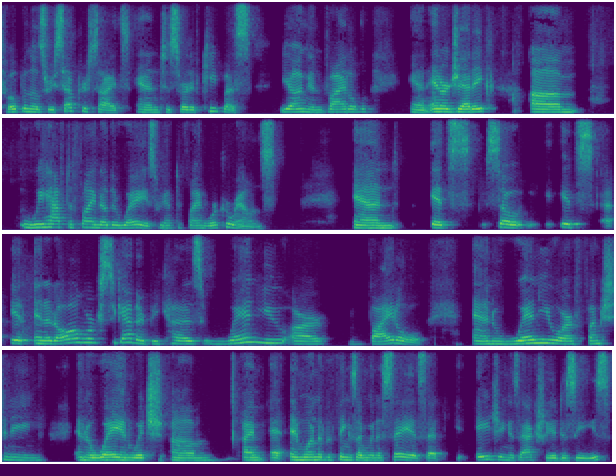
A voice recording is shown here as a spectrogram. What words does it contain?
to open those receptor sites and to sort of keep us young and vital and energetic. Um, we have to find other ways. We have to find workarounds. And it's so it's it and it all works together because when you are vital and when you are functioning in a way in which um, I'm, and one of the things I'm going to say is that aging is actually a disease.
